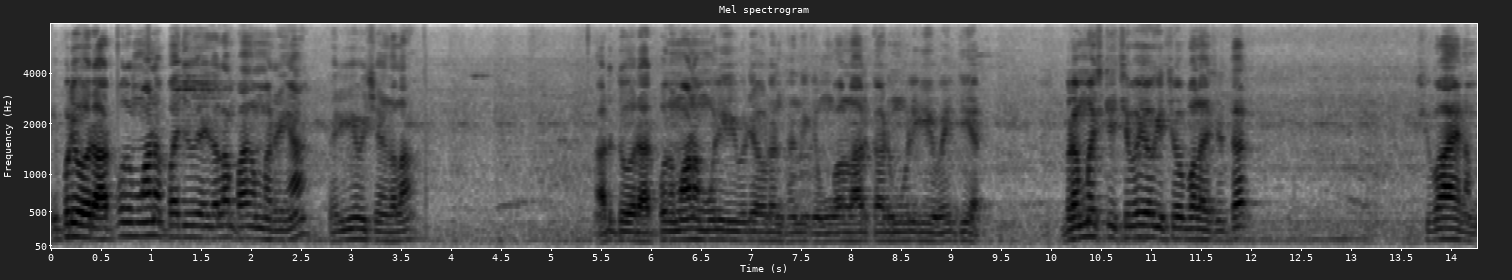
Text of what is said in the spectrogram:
இப்படி ஒரு அற்புதமான பதிவு இதெல்லாம் பார்க்க மாட்டீங்க. பெரிய விஷயம் இதெல்லாம். அடுத்து ஒரு அற்புதமான மூலிகை வீடியோவுடன் சந்திக்கும் உங்கள் ஆற்காடு மூலிகை வைத்தியர் பிரம்மஸ்ரீ சிவயோகி சிவபால சித்தர் சிவாய நம.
